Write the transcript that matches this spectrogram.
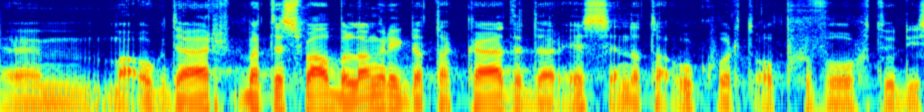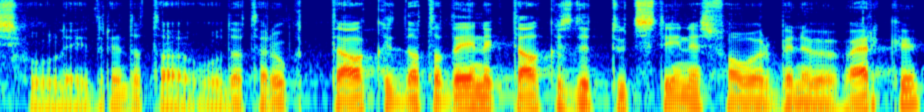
um, maar ook daar, maar het is wel belangrijk dat dat kader daar is en dat dat ook wordt opgevolgd door die schoolleider. Hè. Dat, dat, dat, ook telkens, dat dat eigenlijk telkens de toetssteen is van waarbinnen we werken.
